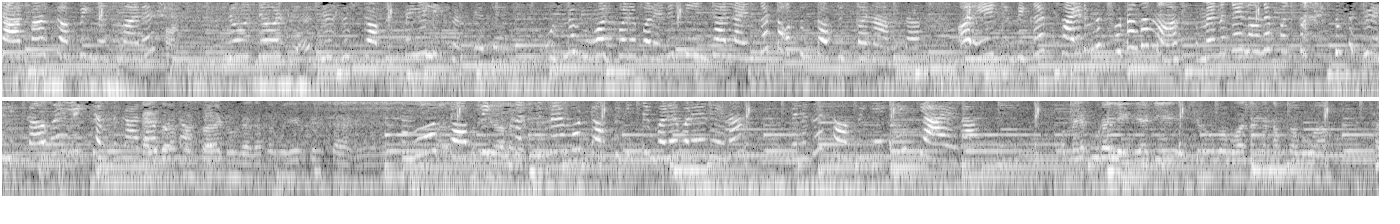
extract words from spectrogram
चार पाँच टॉपिक थे तुम्हारे। जिस टॉपिक पे ये लिख सकते थे। उसमें बहुत बड़े बड़े थे तीन चार लाइन का टॉपिक टॉपिक का नाम था। और एक दिखा साइड में छोटा सा मास्क मैंने कहा इन्होंने उसमें लिखा होगा एक शब्द का था तो वो था वो टॉपिक सच में वो टॉपिक इतने बड़े बड़े थे ना। मैंने कहा टॉपिक है कि क्या आएगा? मैंने पूरा लिख दिया कि शुरू था खत्म कब हुआ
